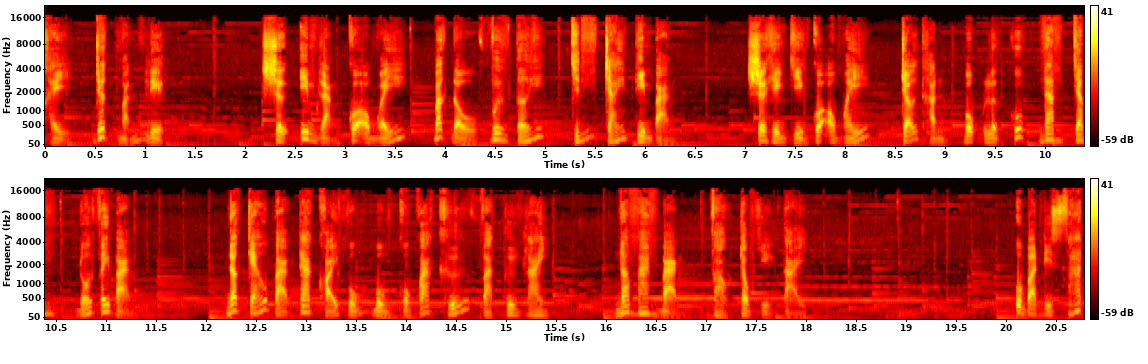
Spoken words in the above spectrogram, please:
thầy rất mãnh liệt. Sự im lặng của ông ấy bắt đầu vươn tới chính trái tim bạn. Sự hiện diện của ông ấy trở thành một lực hút nam châm đối với bạn. Nó kéo bạn ra khỏi vũng bùn của quá khứ và tương lai. Nó mang bạn vào trong hiện tại. Upanishad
